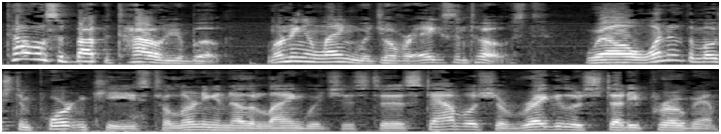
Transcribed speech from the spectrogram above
tell us about the title of your book, Learning a Language Over Eggs and Toast. Well, one of the most important keys to learning another language is to establish a regular study program,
